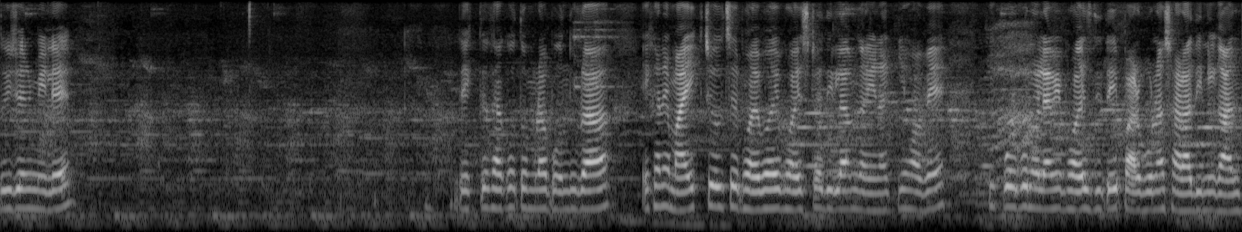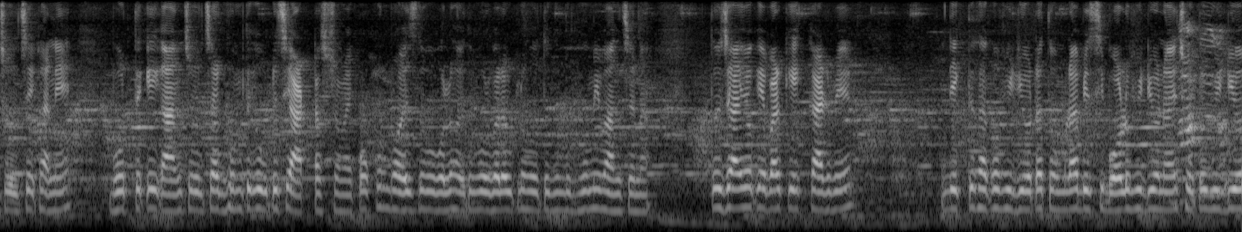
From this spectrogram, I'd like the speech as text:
দুইজন মিলে। দেখতে থাকো তোমরা বন্ধুরা। এখানে মাইক চলছে, ভয়ে ভয়ে ভয়েসটা দিলাম, জানি না কি হবে। কি করব নলে আমি ভয়েস দিতেই পারব না, সারাদিনই গান চলছে এখানে। ভোর থেকেই গান চলছে, আর ঘুম থেকে উঠেছি আটটার সময়। কখন ভয়েস দেবো বলে? হয়তো ভোরবেলা উঠলে হতো, কিন্তু ঘুমই ভাঙছে না। তো যাই হোক, এবার কেক কাটবে। দেখতে থাকো ভিডিওটা তোমরা, বেশি বড় ভিডিও নয়, ছোট ভিডিও।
